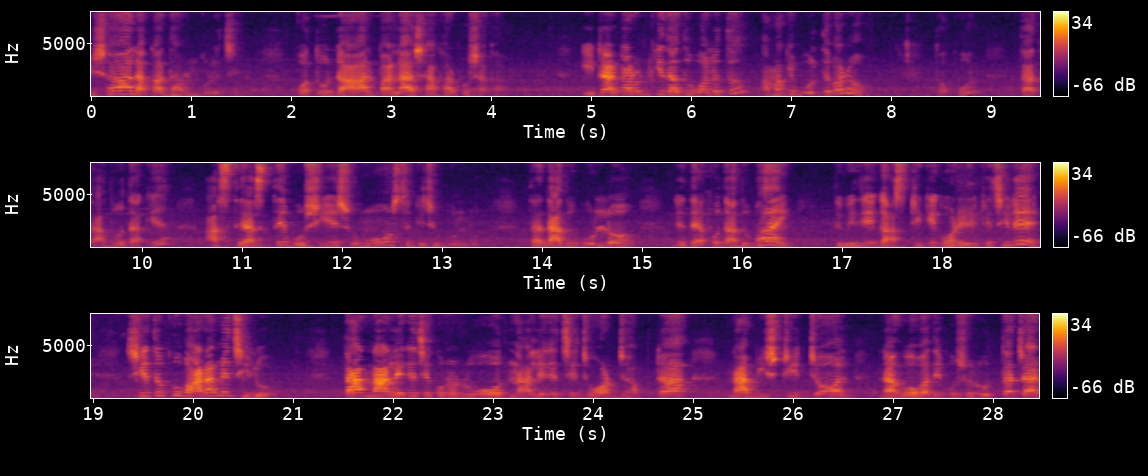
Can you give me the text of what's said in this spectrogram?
বিশাল আকার ধারণ করেছে। কত ডাল পালা শাখার পোশাখা এটার কারণ কি দাদু বলো তো? আমাকে বলতে পারো? তখন তার দাদু তাকে আস্তে আস্তে বসিয়ে সমস্ত কিছু বলল। তার দাদু বলল যে, দেখো দাদু ভাই, তুমি যে গাছটিকে ঘরে রেখেছিলে, সে তো খুব আরামে ছিল। তার না লেগেছে কোনো রোদ, না লেগেছে ঝড় ঝাপটা না বৃষ্টির জল না গবাদি পশুর অত্যাচার,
